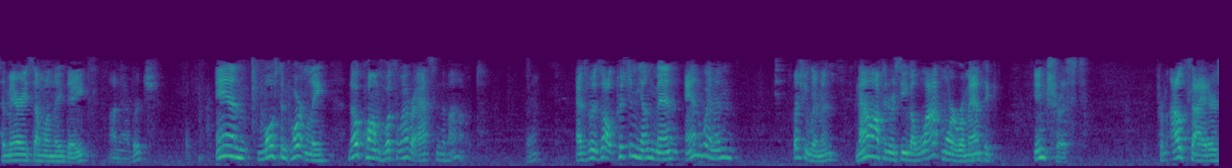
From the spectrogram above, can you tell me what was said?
to marry someone they date, on average, and most importantly, no qualms whatsoever asking them out. Okay? As a result, Christian young men and women, especially women, now often receive a lot more romantic interest from outsiders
